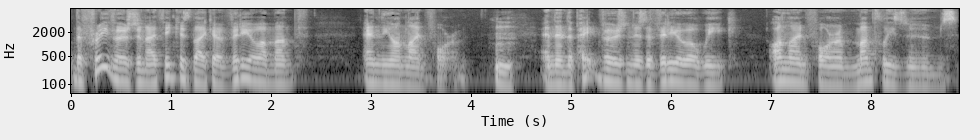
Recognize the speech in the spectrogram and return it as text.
the free version, I think, is like a video a month and the online forum. And then the paid version is a video a week, online forum, monthly Zooms.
